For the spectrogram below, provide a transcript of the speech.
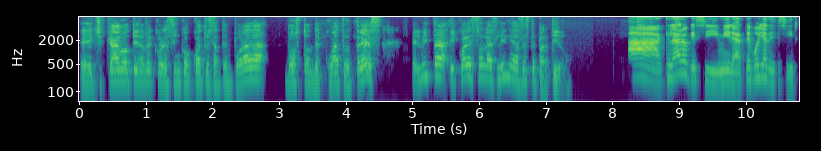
Eh, Chicago tiene récord de 5-4 esta temporada, Boston de 4-3. Elvita, ¿y cuáles son las líneas de este partido? Ah, claro que sí. Mira, te voy a decir.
